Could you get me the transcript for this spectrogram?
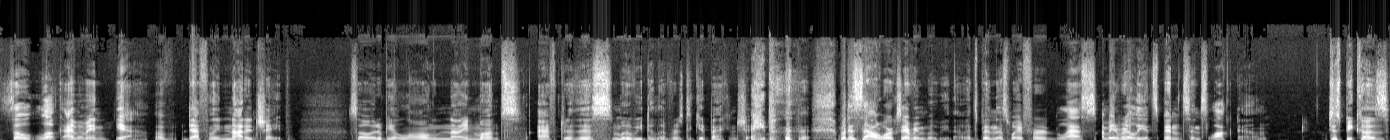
so look, I, I mean, yeah, I'm definitely not in shape. So it'll be a long nine months after this movie delivers to get back in shape. but this is how it works every movie, though. It's been this way for the last, I mean, really, it's been since lockdown. Just because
